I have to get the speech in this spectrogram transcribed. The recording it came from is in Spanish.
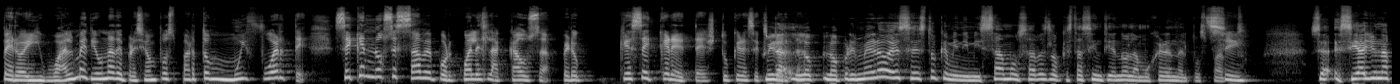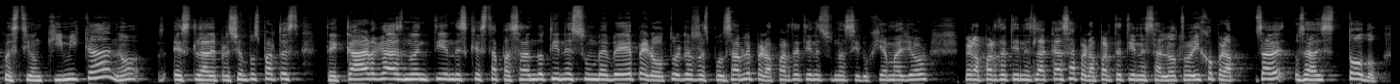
pero igual me dio una depresión postparto muy fuerte. Sé que no se sabe por cuál es la causa, pero ¿Qué se cree, Tesh? Tú que eres experta. Mira, lo, primero es esto que minimizamos, ¿sabes lo que está sintiendo la mujer en el posparto? Sí. O sea, si hay una cuestión química, ¿no? Es la depresión posparto es te cargas, no entiendes qué está pasando, tienes un bebé, pero tú eres responsable, pero aparte tienes una cirugía mayor, pero aparte tienes la casa, pero aparte tienes al otro hijo, pero ¿sabes? O sea, es todo.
